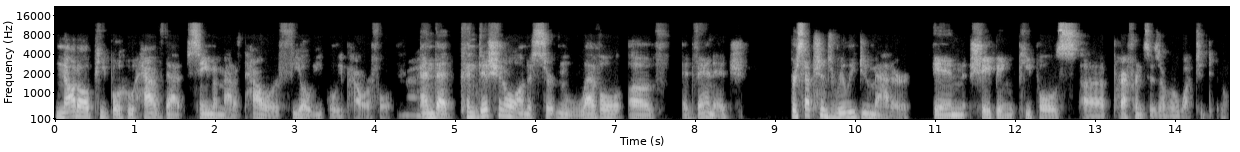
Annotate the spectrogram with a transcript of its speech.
not all people who have that same amount of power feel equally powerful. Right. And that conditional on a certain level of advantage, perceptions really do matter in shaping people's uh, preferences over what to do.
